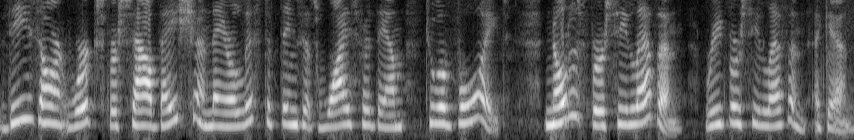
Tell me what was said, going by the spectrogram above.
these aren't works for salvation. They are a list of things that's wise for them to avoid. Notice verse 11. Read verse 11 again.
